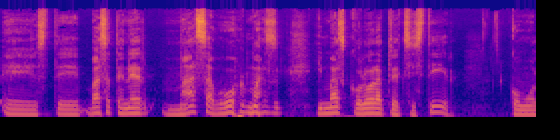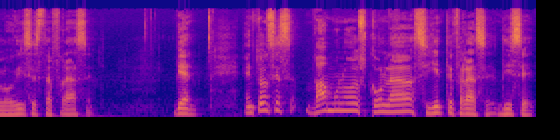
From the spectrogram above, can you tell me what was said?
este, vas a tener más sabor más, y más color a tu existir, como lo dice esta frase. Bien, entonces vámonos con la siguiente frase. Dice,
